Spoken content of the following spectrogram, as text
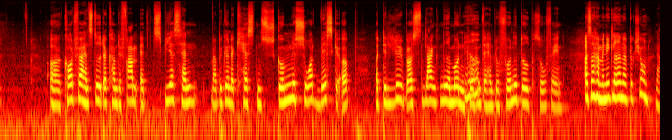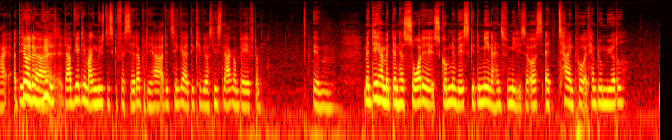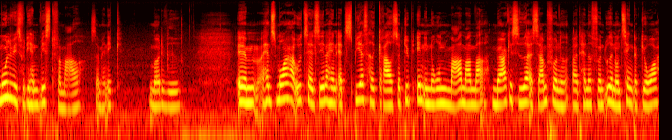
Og kort før hans død, der kom det frem, at Spiers han var begyndt at kaste en skummende sort væske op, og det løb også langt ned ad munden på ham, da han blev fundet død på sofaen. Og så har man ikke lavet en obduktion? Nej, og det, Det var det, der, vildt. der er virkelig mange mystiske facetter på det her, og det tænker jeg, at det kan vi også lige snakke om bagefter. Øhm, men det her med den her sorte, skummende væske, det mener hans familie så også er et tegn på, at han blev myrdet. Muligvis fordi han vidste for meget, som han ikke måtte vide. Øhm, hans mor har udtalt senere hen, at Spears havde gravet så dybt ind i nogle meget, meget, meget mørke sider af samfundet, og at han havde fundet ud af nogle ting, der gjorde,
